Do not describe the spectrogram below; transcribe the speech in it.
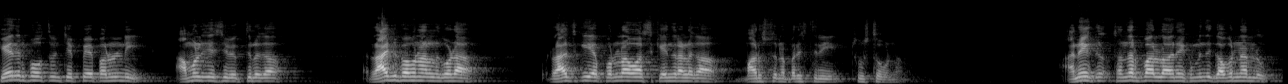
కేంద్ర ప్రభుత్వం చెప్పే పనుల్ని అమలు చేసే వ్యక్తులుగా రాజభవనాలను కూడా రాజకీయ పునరావాస కేంద్రాలుగా మారుస్తున్న పరిస్థితిని చూస్తూ ఉన్నాం. అనేక సందర్భాల్లో అనేక మంది గవర్నర్లు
